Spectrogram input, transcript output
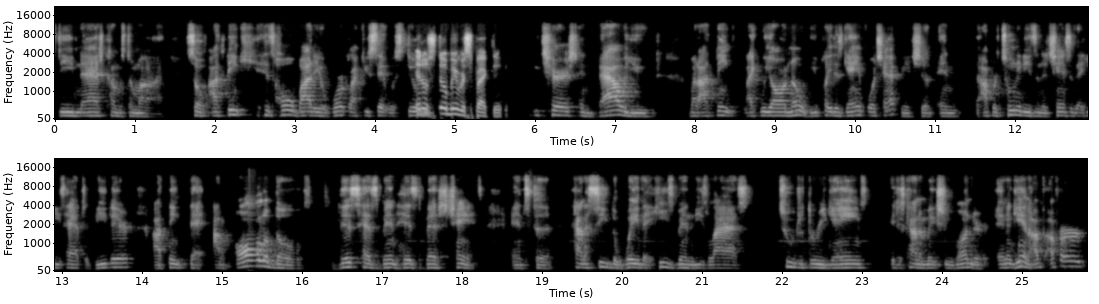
Steve Nash comes to mind. So I think his whole body of work, like you said, was still it'll be, still be respected, be cherished and valued. But I think, like we all know, we play this game for a championship, and the opportunities and the chances that he's had to be there, I think that out of all of those, this has been his best chance. And to kind of see the way that he's been these last two to three games, it just kind of makes you wonder. And again, I've, I've heard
